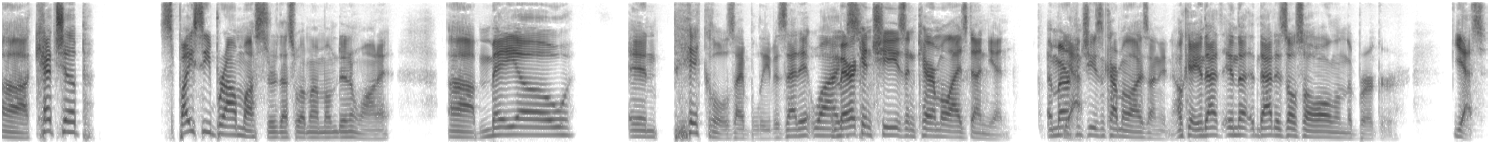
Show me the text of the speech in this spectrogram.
uh, ketchup, spicy brown mustard. That's why my mom didn't want it. Uh, mayo and pickles. I believe is that it? Why American cheese and caramelized onion. American yeah. cheese and caramelized onion. Okay, and that and that, that is also all on the burger, Yes,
